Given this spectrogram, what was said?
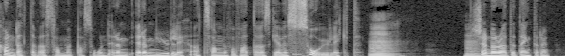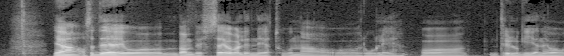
kan dette være samme person? Er det, er det mulig at samme forfatter har skrevet så ulikt? Mm. Mm. Skjønner du at jeg tenkte det? Ja, altså det er jo Bambus er jo veldig nedtona og rolig. Og trilogien er jo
